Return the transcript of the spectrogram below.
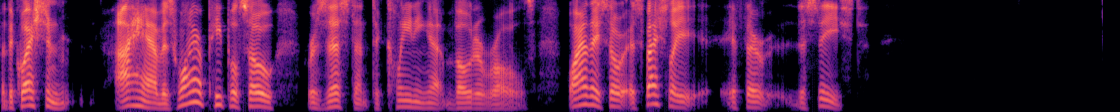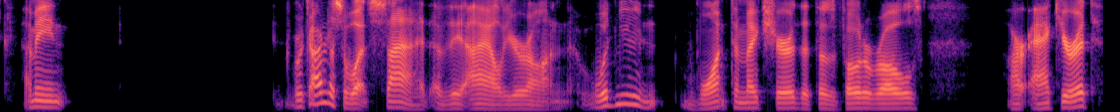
But the question I have is why are people so resistant to cleaning up voter rolls? Why are they so, especially if they're deceased? I mean, regardless of what side of the aisle you're on, wouldn't you want to make sure that those voter rolls are accurate?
